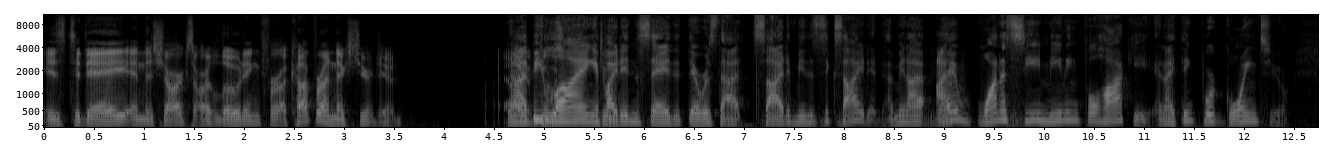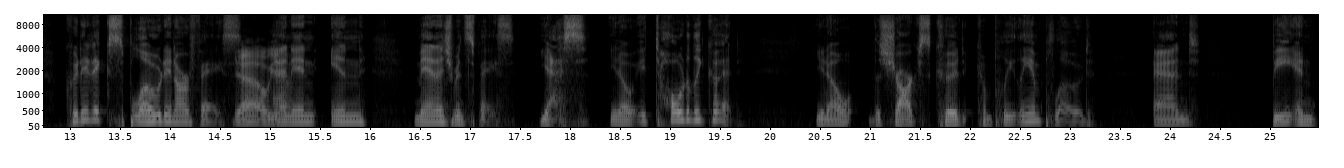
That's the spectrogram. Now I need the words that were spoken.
is today, and the Sharks are loading for a cup run next year, dude. And I'd be we- lying if do I didn't say that there was that side of me that's excited. I mean, I, I want to see meaningful hockey, and I think we're going to. Could it explode in our face? Yeah, oh, yeah. And in in management space, yes. You know, it totally could. You know, the Sharks could completely implode and be in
